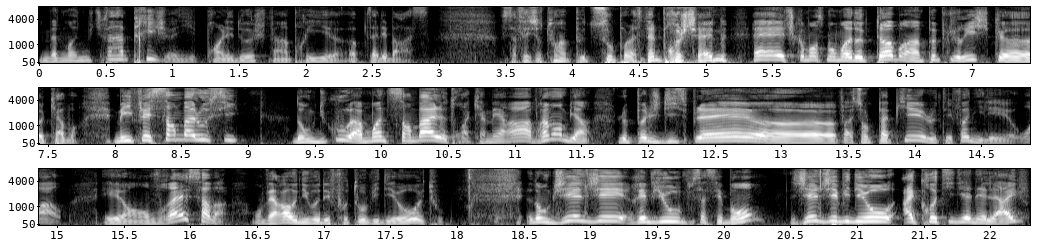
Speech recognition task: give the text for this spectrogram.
Il m'a demandé tu fais un prix? Je lui ai dit prends les deux, je fais un prix, euh, hop, ça débarrasse. Ça fait surtout un peu de sous pour la semaine prochaine. Eh, je commence mon mois d'octobre un peu plus riche qu'avant. Mais il fait 100 balles aussi. Donc du coup, à moins de 100 balles, trois caméras, vraiment bien. Le punch display, euh, enfin sur le papier, le téléphone, il est waouh. Et en vrai, ça va. On verra au niveau des photos, vidéos et tout. Donc GLG review, ça c'est bon. GLG vidéo à quotidienne et live.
